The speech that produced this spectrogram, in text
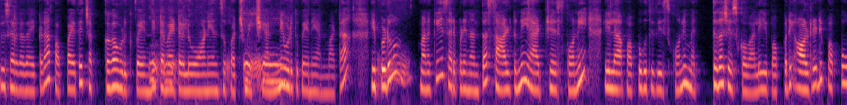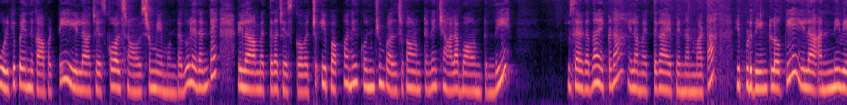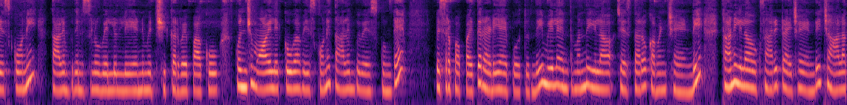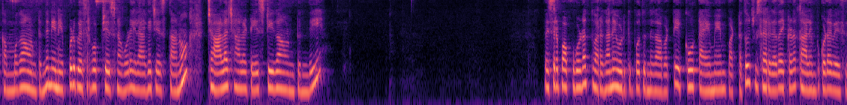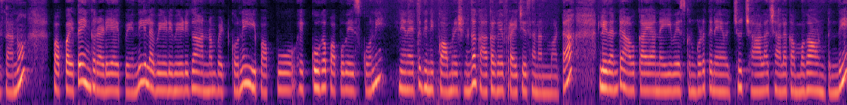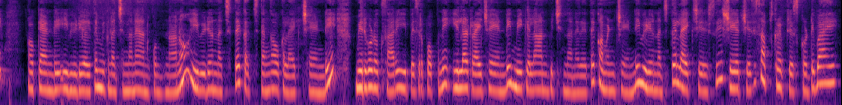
చూసారు కదా ఇక్కడ పప్పు అయితే చక్కగా ఉడికిపోయింది. టమాటోలు ఆనియన్స్ పచ్చిమిర్చి అన్నీ ఉడికిపోయినాయి అనమాట ఇప్పుడు మనకి సరిపడినంత సాల్ట్ని యాడ్ చేసుకొని ఇలా పప్పు గుత్తి తీసుకొని మెత్తగా చేసుకోవాలి. ఈ పప్పుని ఆల్రెడీ పప్పు ఉడికిపోయింది కాబట్టి ఇలా చేసుకోవాల్సిన అవసరం ఏముండదు లేదంటే ఇలా మెత్తగా చేసుకోవచ్చు. ఈ పప్పు అనేది కొంచెం పలుచగా ఉంటేనే చాలా బాగుంటుంది. చూసారు కదా ఇక్కడ ఇలా మెత్తగా అయిపోయిందనమాట ఇప్పుడు దీంట్లోకి ఇలా అన్నీ వేసుకొని తాలింపు దినుసులు వెల్లుల్లి ఎండుమిర్చి కరివేపాకు కొంచెం ఆయిల్ ఎక్కువగా వేసుకొని తాలింపు వేసుకుంటే పెసరపప్పు అయితే రెడీ అయిపోతుంది. మీలో ఎంతమంది ఇలా చేస్తారో కమెంట్ చేయండి. కానీ ఇలా ఒకసారి ట్రై చేయండి. చాలా కమ్మగా ఉంటుంది. నేను ఎప్పుడు పెసరపప్పు చేసినా కూడా ఇలాగే చేస్తాను. చాలా చాలా టేస్టీగా ఉంటుంది. పెసరపప్పు కూడా త్వరగానే ఉడికిపోతుంది కాబట్టి ఎక్కువ టైం ఏం పట్టదు. చూసారు కదా ఇక్కడ తాలింపు కూడా వేసేసాను. పప్పు అయితే ఇంకా రెడీ అయిపోయింది. ఇలా వేడి వేడిగా అన్నం పెట్టుకొని ఈ పప్పు ఎక్కువగా పప్పు వేసుకొని నేనైతే దీనికి కాంబినేషన్గా కాకరకాయ ఫ్రై చేశాను అనమాట లేదంటే ఆవకాయ నెయ్యి వేసుకుని కూడా తినేయవచ్చు చాలా చాలా కమ్మగా ఉంటుంది. ఓకే అండి ఈ వీడియో అయితే మీకు నచ్చిందనే అనుకుంటున్నాను. ఈ వీడియో నచ్చితే ఖచ్చితంగా ఒక లైక్ చేయండి. మీరు కూడా ఒకసారి ఈ పెసరపప్పుని ఇలా ట్రై చేయండి. మీకు ఎలా అనిపించింది అనేది అయితే కామెంట్ చేయండి. వీడియో నచ్చితే లైక్ చేసి షేర్ చేసి సబ్స్క్రైబ్ చేసుకోండి. బాయ్.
